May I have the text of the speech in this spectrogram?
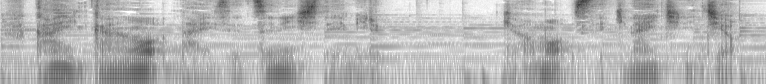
不快感を大切にしてみる。今日も素敵な一日を。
